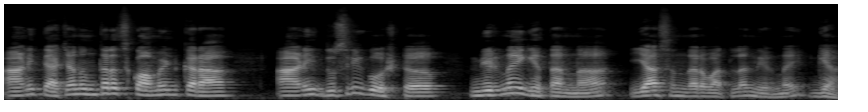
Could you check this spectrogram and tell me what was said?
आणि त्याच्यानंतरच कॉमेंट करा. आणि दुसरी गोष्ट निर्णय घेताना या संदर्भातला निर्णय घ्या.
